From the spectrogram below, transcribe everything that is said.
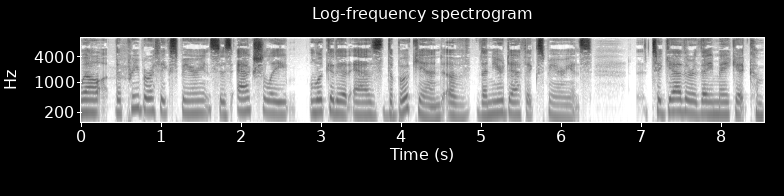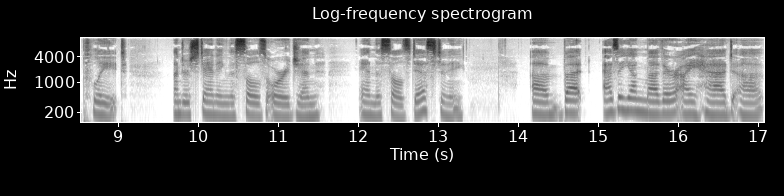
Well, the pre birth experience is actually look at it as the bookend of the near death experience. Together, they make it complete, understanding the soul's origin and the soul's destiny. Um, but as a young mother, I had uh,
